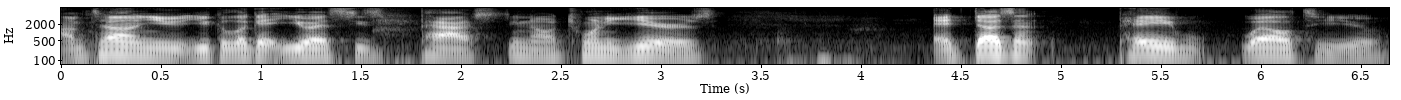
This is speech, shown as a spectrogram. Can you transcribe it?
I'm telling you, you can look at USC's past, you know, 20 years. It doesn't pay well to you.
